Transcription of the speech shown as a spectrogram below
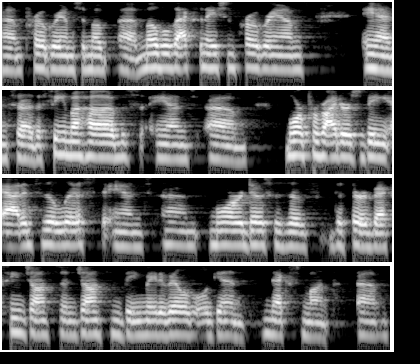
um, programs and mo- uh, mobile vaccination programs and uh, the FEMA hubs and um, more providers being added to the list and um, more doses of the third vaccine, Johnson and Johnson, being made available again next month. Um,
